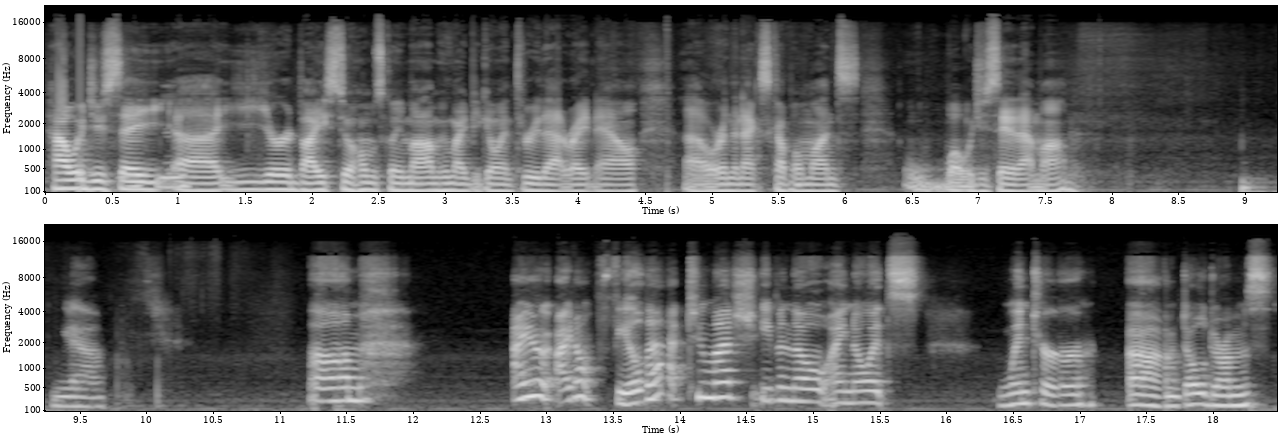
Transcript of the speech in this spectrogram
how would you say mm-hmm. uh, your advice to a homeschooling mom who might be going through that right now uh, or in the next couple months what would you say to that mom yeah. Um, I I don't feel that too much, even though I know it's winter um, doldrums.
